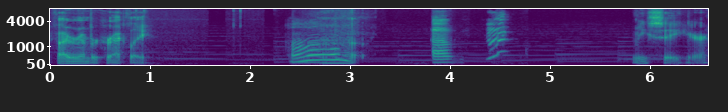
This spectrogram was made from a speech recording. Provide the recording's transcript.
if I remember correctly. um, Uh, Um, let me see here.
